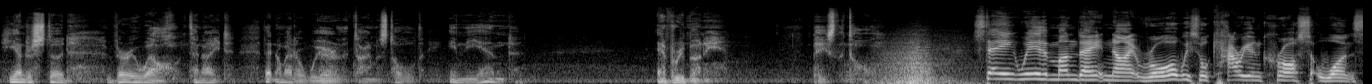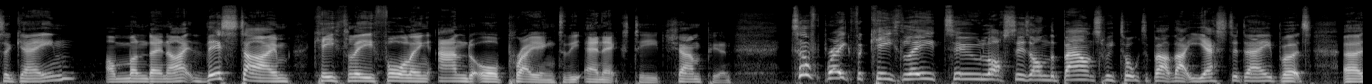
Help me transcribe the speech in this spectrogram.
he understood very well tonight that no matter where the time is told, in the end, everybody pays the toll. Staying with Monday Night Raw, we saw Karrion Kross once again on Monday night. This time, Keith Lee falling and or praying to the NXT champion. Tough break for Keith Lee. Two losses on the bounce. We talked about that yesterday, but uh,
